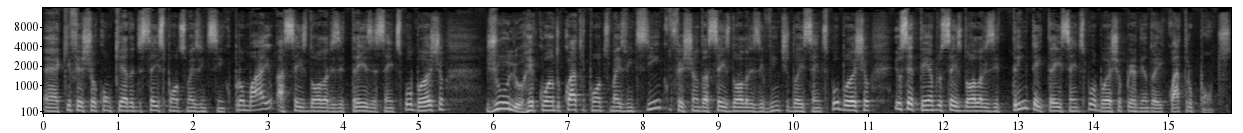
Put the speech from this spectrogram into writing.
é, que fechou com queda de 6 pontos mais 25 para o maio, a 6 dólares e 13 centes por bushel. Julho recuando 4 pontos mais 25, fechando a 6 dólares e 22 centes por bushel. E o setembro, 6 dólares e 33 centes por bushel, perdendo aí 4 pontos.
